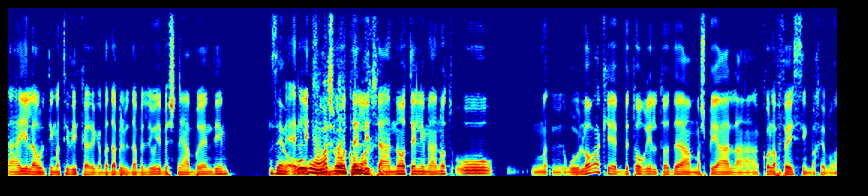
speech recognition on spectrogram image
העיל האולטימטיבי כרגע ב-WWE, בשני הברנדים. זהו, אין הוא, לי הוא תלונות, אין לי עכשיו. טענות, אין לי מענות, הוא, הוא לא רק אה, בתור ריל, אתה יודע, משפיע על כל הפייסים בחברה.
